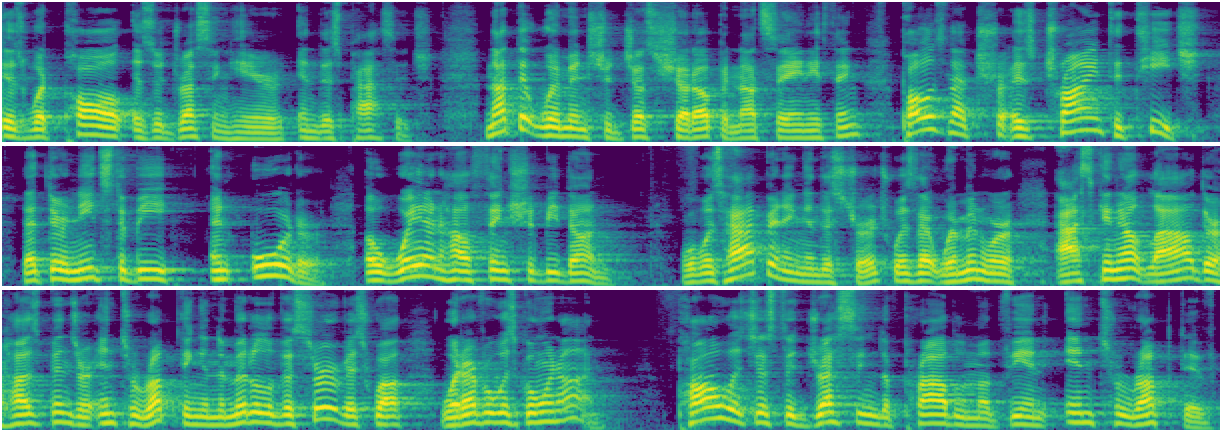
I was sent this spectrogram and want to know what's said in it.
is what Paul is addressing here in this passage. Not that women should just shut up and not say anything. Paul is not tr- is trying to teach that there needs to be an order, a way on how things should be done. What was happening in this church was that women were asking out loud their husbands or interrupting in the middle of the service while whatever was going on. Paul was just addressing the problem of being interruptive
